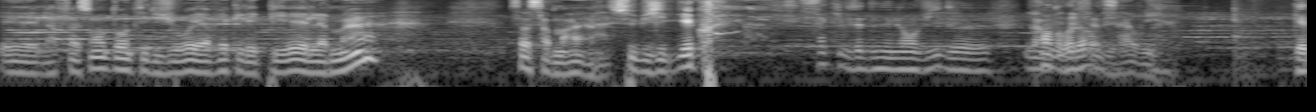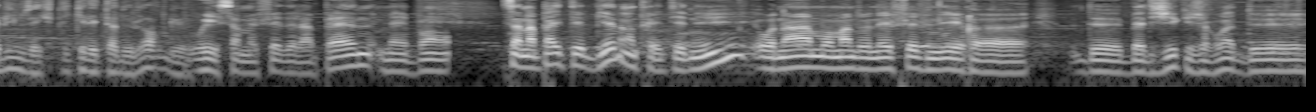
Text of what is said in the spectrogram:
Et la façon dont il jouait avec les pieds et les mains, ça, ça m'a subjugué. Quoi. C'est ça qui vous a donné l'envie de prendre l'orgue? ça, oui. Gabi nous a expliqué l'état de l'orgue. Oui, ça me fait de la peine, mais bon, ça n'a pas été bien entretenu. On a à un moment donné fait venir euh, de Belgique, je crois, deux,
